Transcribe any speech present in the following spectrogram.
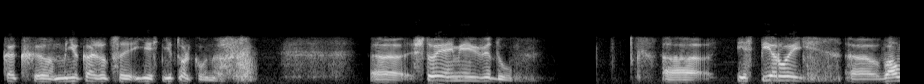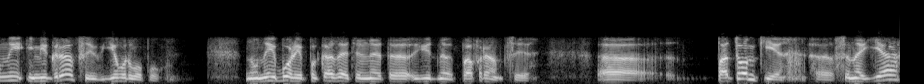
как мне кажется, есть не только у нас. Что я имею в виду? Из первой волны иммиграции в Европу, ну, наиболее показательно это видно по Франции, потомки, сыновья,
